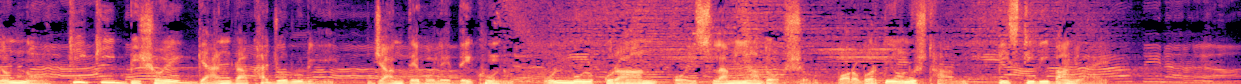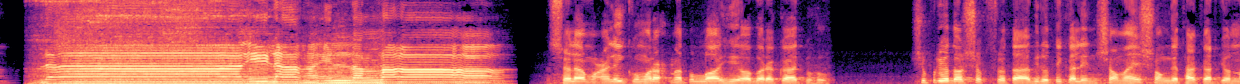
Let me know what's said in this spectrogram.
জন্য কি কি বিষয়ে জ্ঞান রাখা জরুরি জানতে হলে দেখুন উলমুল কোরআন ও ইসলামী আদর্শ পরবর্তী অনুষ্ঠান পিস টিভি বাংলায় لا إله إلا الله আসসালামু আলাইকুম রহমতুল্লাহ আবরকাতহ সুপ্রিয় দর্শক শ্রোতা, বিরতিকালীন সময়ে সঙ্গে থাকার জন্য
